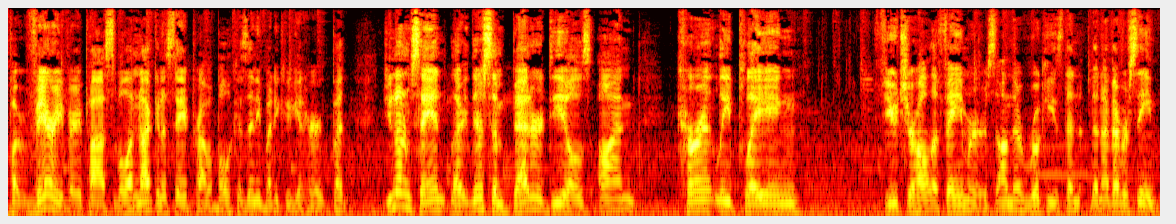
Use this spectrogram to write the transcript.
very, very possible. I'm not going to say probable because anybody could get hurt, but do you know what I'm saying? Like there's some better deals on currently playing future Hall of Famers on their rookies than than I've ever seen.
